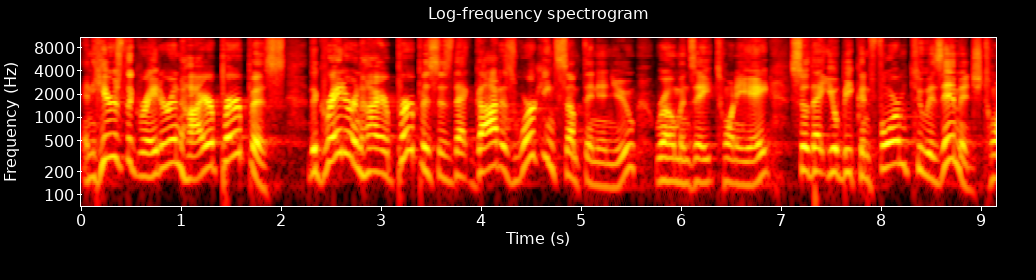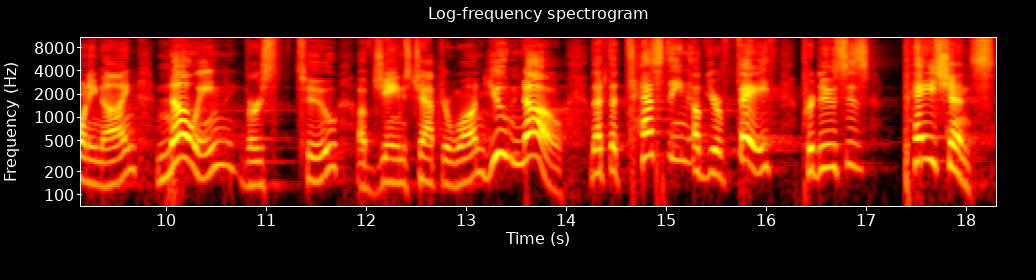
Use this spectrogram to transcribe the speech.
And here's the greater and higher purpose. The greater and higher purpose is that God is working something in you, Romans 8 28, so that you'll be conformed to his image, 29, knowing, verse 2 of James chapter 1, you know that the testing of your faith produces patience.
